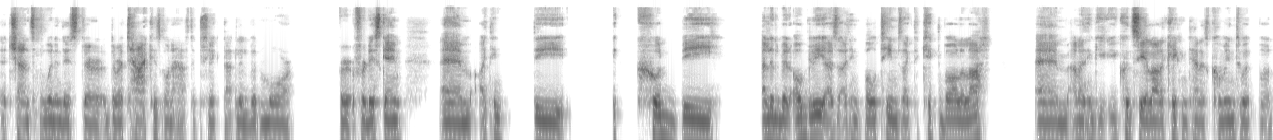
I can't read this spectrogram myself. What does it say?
a chance of winning this, their their attack is going to have to click that little bit more for for this game. Um, I think the it could be a little bit ugly, as I think both teams like to kick the ball a lot. Um, and I think you, you could see a lot of kicking tennis come into it. But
